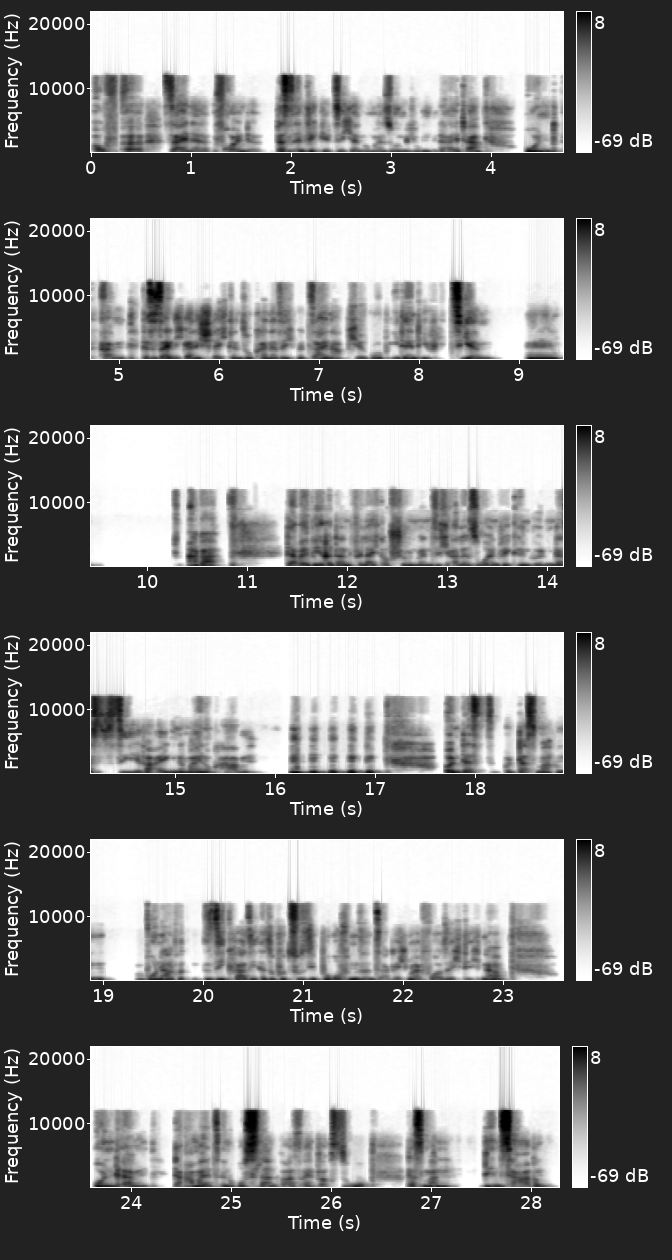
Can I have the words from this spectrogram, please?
auf äh, seine Freunde. Das entwickelt sich ja nun mal so im Jugendalter. Und ähm, das ist eigentlich gar nicht schlecht, denn so kann er sich mit seiner Peer Group identifizieren. Mhm. Aber Dabei wäre dann vielleicht auch schön, wenn sich alle so entwickeln würden, dass sie ihre eigene Meinung haben. und, das, und das machen, wonach sie quasi, also wozu sie berufen sind, sage ich mal vorsichtig. Ne? Und ähm, damals in Russland war es einfach so, dass man den Zaren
